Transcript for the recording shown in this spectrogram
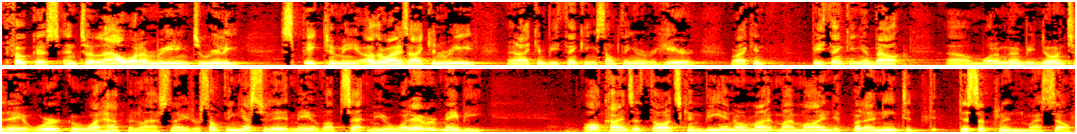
focus and to allow what I'm reading to really speak to me. Otherwise, I can read and I can be thinking something over here, or I can be thinking about um, what I'm going to be doing today at work, or what happened last night, or something yesterday that may have upset me, or whatever it may be. All kinds of thoughts can be in my, my mind, but I need to d- discipline myself.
